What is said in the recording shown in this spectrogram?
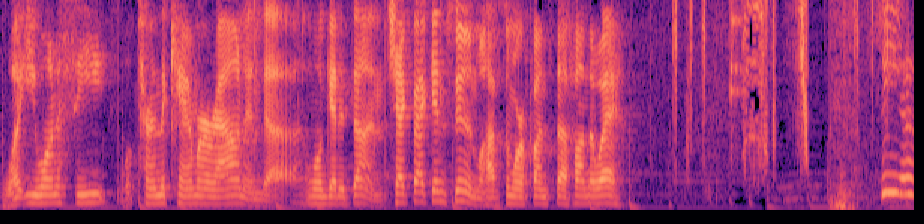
what you wanna see. We'll turn the camera around and uh, we'll get it done. Check back in soon. We'll have some more fun stuff on the way. See ya.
